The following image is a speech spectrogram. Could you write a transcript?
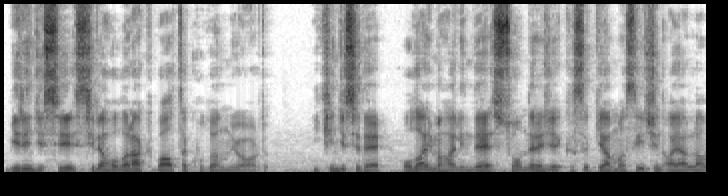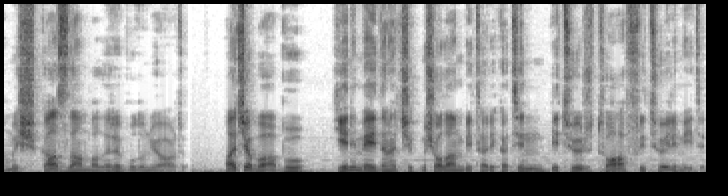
Birincisi silah olarak balta kullanılıyordu. İkincisi de olay mahallinde son derece kısık yanması için ayarlanmış gaz lambaları bulunuyordu. Acaba bu yeni meydana çıkmış olan bir tarikatın bir tür tuhaf ritüeli miydi?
